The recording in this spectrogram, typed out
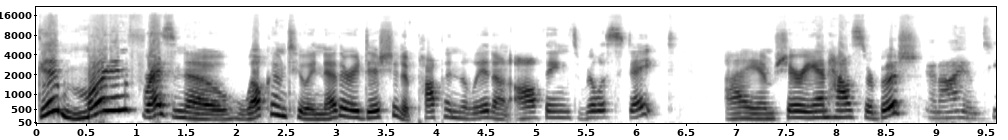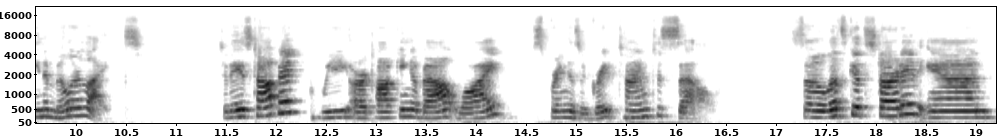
Good morning, Fresno. Welcome to another edition of Pop in the Lid on all things real estate. I am Sheri Ann Anhauser Bush. And I am Tina Miller Light. Today's topic we are talking about why spring is a great time to sell. So let's get started. And,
